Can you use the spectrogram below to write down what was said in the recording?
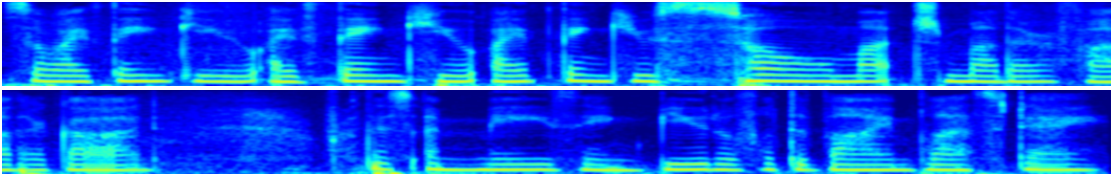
So I thank you, I thank you, I thank you so much, Mother, Father God, for this amazing, beautiful, divine, blessed day.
